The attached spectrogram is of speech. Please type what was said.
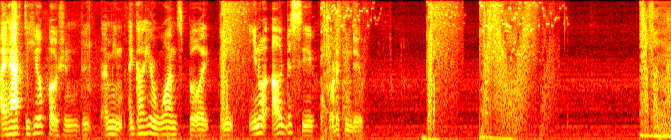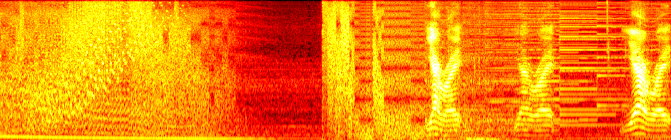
I have to heal potion. I mean, I got here once, but like, you know what? I'll just see what I can do. Yeah, right. Yeah, right. Yeah, right.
